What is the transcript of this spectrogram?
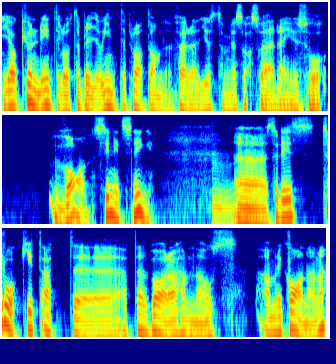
jag kunde inte låta bli att inte prata om den för just som jag sa så är den ju så vansinnigt snygg. Mm. Eh, så det är tråkigt att, eh, att den bara hamnar hos amerikanarna.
